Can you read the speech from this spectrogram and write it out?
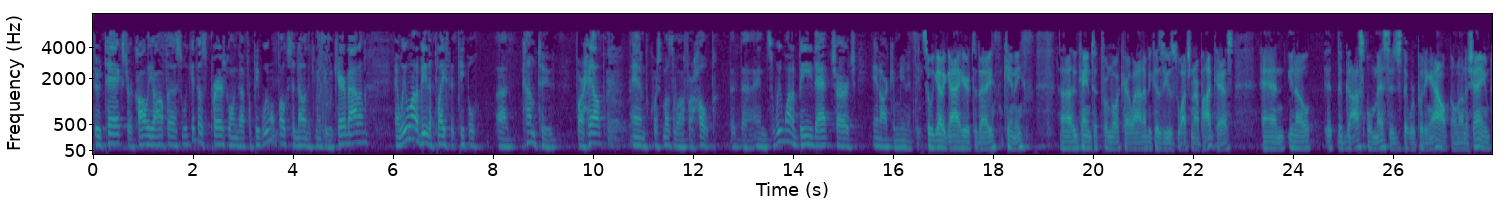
through text or call the office. We'll get those prayers going up for people. We want folks to know in the community we care about them, and we want to be the place that people uh, come to for help and, of course, most of all, for hope. That, and so we want to be that church in our community. So we got a guy here today, Kenny, uh, who came to, from North Carolina because he was watching our podcast, and you know it, the gospel message that we're putting out on Unashamed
